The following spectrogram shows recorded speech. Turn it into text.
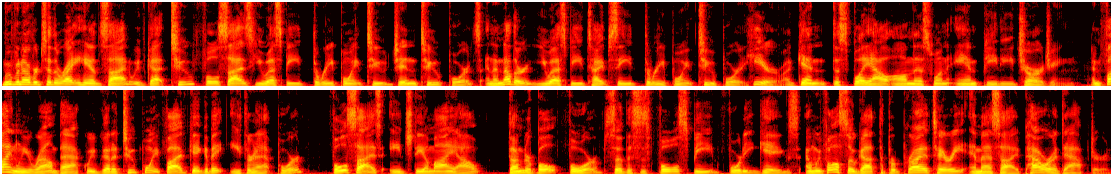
Moving over to the right hand side, we've got two full size USB 3.2 Gen 2 ports and another USB Type C 3.2 port here. Again, display out on this one and PD charging. And finally, around back, we've got a 2.5 gigabit Ethernet port, full size HDMI out, Thunderbolt 4, so this is full speed, 40 gigs, and we've also got the proprietary MSI power adapter.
